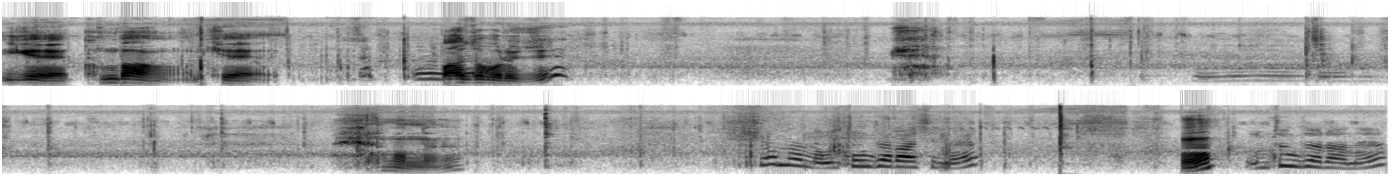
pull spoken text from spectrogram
이게 금방 이렇게 쓱. 음. 빠져버리지? 희한하네 시원하네. 엄청 잘하시네. 어? 엄청 잘하네.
